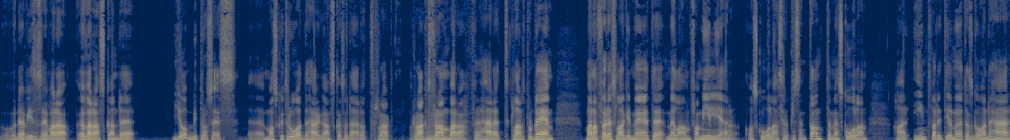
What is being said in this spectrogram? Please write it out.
Och det visar sig vara överraskande jobbig process. Eh, man skulle tro att det här är ganska sådär att rakt, rakt mm. fram bara, för det här är ett klart problem. Man har föreslagit möte mellan familjer och skolans representanter, men skolan har inte varit tillmötesgående här.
